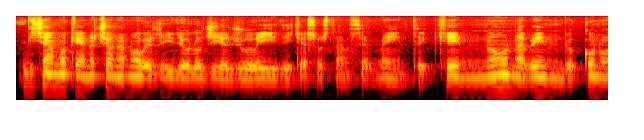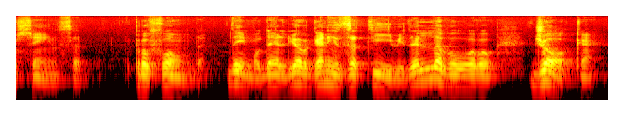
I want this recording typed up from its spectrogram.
diciamo che c'è una nuova ideologia giuridica sostanzialmente che non avendo conoscenza profonda dei modelli organizzativi del lavoro gioca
